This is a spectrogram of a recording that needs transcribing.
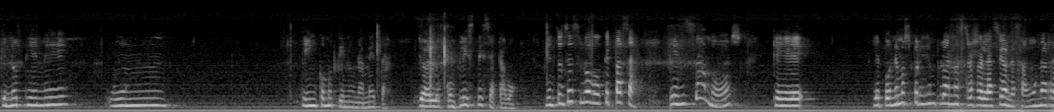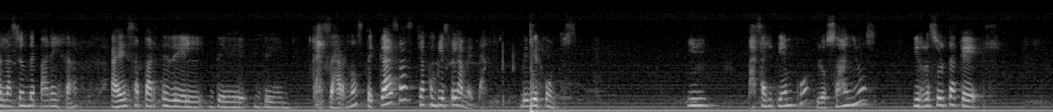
que no tiene un fin como tiene una meta. Ya lo cumpliste y se acabó. Y entonces luego, ¿qué pasa? Pensamos que le ponemos, por ejemplo, a nuestras relaciones, a una relación de pareja, a esa parte de, de casarnos. Te casas, ya cumpliste la meta, vivir juntos. Y pasa el tiempo, los años, y resulta que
